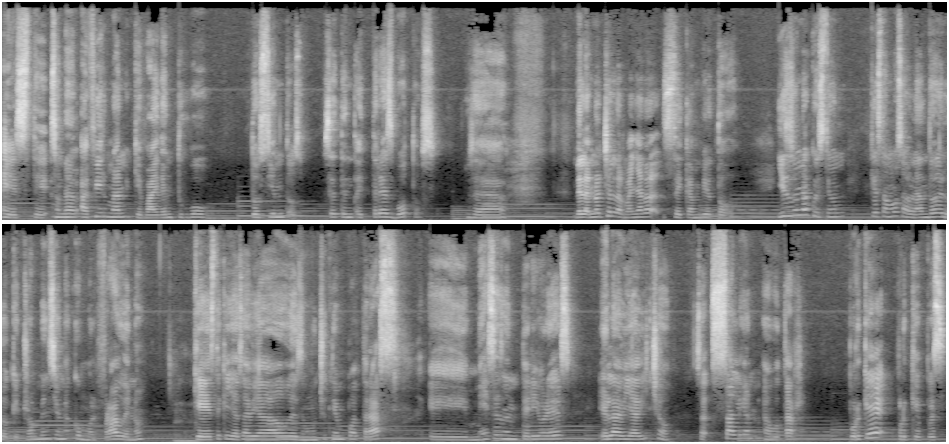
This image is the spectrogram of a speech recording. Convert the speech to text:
este, son, afirman que Biden tuvo 273 votos. O sea, de la noche a la mañana se cambió todo. Y eso es una cuestión que estamos hablando de lo que Trump menciona como el fraude, ¿no? Que este que ya se había dado desde mucho tiempo atrás, eh, meses anteriores, él había dicho, sea, salgan a votar. ¿Por qué? Porque pues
